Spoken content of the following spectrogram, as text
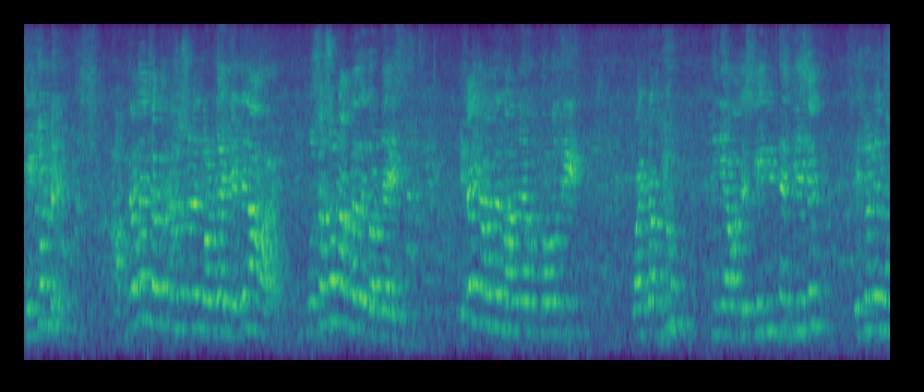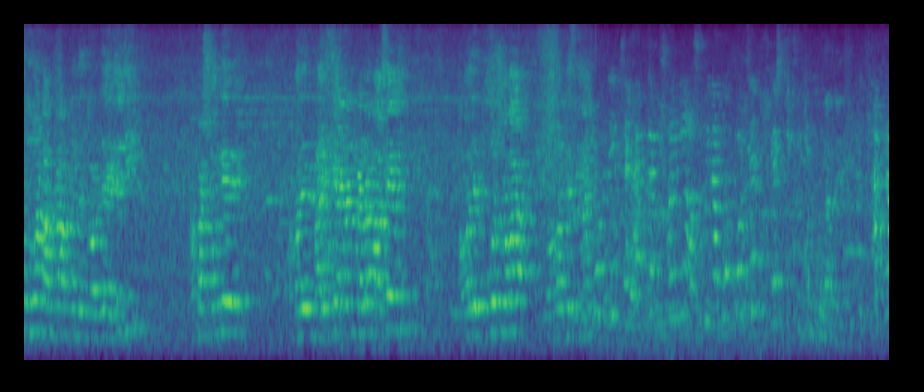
সেই জন্য আপনাদের যাতে প্রশাসনের দরজায় যেতে না হয়, প্রশাসন আপনাদের দরজায় এসেছে। এটাই আমাদের মাননীয় মুখ্যমন্ত্রীর পয়েন্ট অফ ভিউ তিনি আমাদের সেই নির্দেশ দিয়েছেন। সেই জন্য বন্ধুগণ, আমরা আপনাদের দরজায় এসেছি। আমার সঙ্গে আমাদের ভাইস চেয়ারম্যান ম্যাডাম আছেন, আমাদের পুরসভা, আমাদের স্থানীয় একটা বিষয় নিয়ে অসুবিধা ভোগ করছেন, বেশ ধরে। একটা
